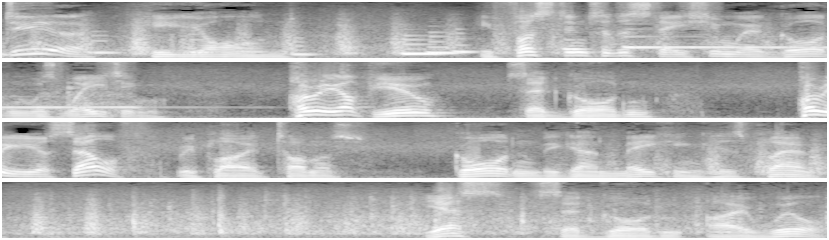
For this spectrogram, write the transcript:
dear, he yawned. He fussed into the station where Gordon was waiting. Hurry up, you, said Gordon. Hurry yourself, replied Thomas. Gordon began making his plan. Yes, said Gordon, I will.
